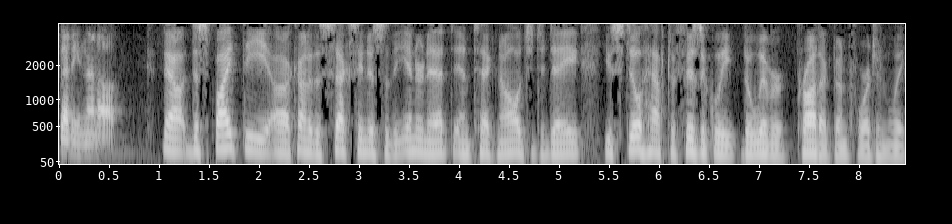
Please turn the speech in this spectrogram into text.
setting that up. Now, despite the uh, kind of the sexiness of the internet and technology today, you still have to physically deliver product, unfortunately.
